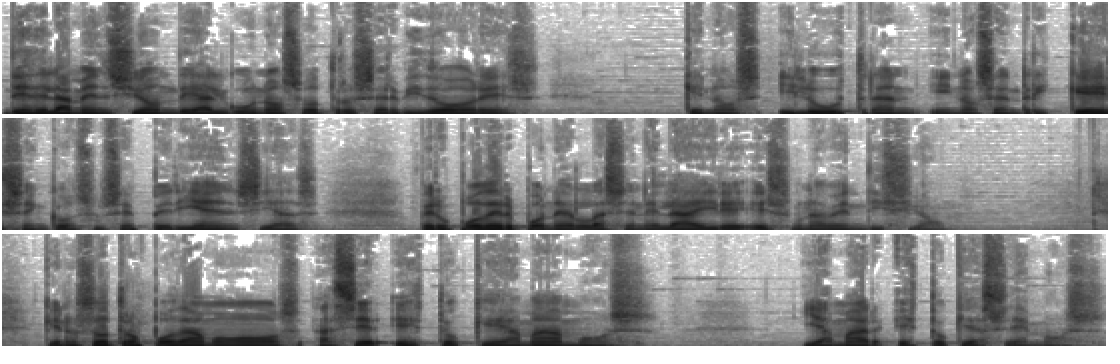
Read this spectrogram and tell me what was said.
desde la mención de algunos otros servidores que nos ilustran y nos enriquecen con sus experiencias, pero poder ponerlas en el aire es una bendición. Que nosotros podamos hacer esto que amamos y amar esto que hacemos,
